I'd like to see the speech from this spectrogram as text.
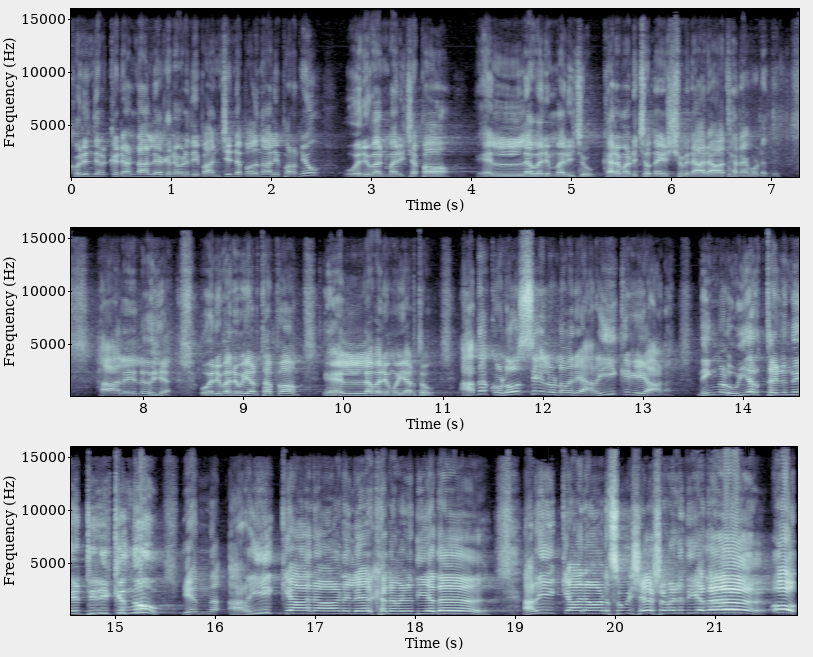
കൊരിന്തിർക്ക് രണ്ടാം ലേഖനം എഴുതിയപ്പോൾ അഞ്ചിന്റെ പതിനാലിൽ പറഞ്ഞു ഒരുവൻ മരിച്ചപ്പോൾ എല്ലാവരും മരിച്ചു. കരമടിച്ചൊന്ന് യേശുവിന് ആരാധന കൊടുത്തു. ഹാലയിലൂയ ഒരുവൻ ഉയർത്തപ്പം എല്ലാവരും ഉയർത്തു. അത് കൊളോസിയിലുള്ളവരെ അറിയിക്കുകയാണ്. നിങ്ങൾ ഉയർത്തെഴുന്നേറ്റിരിക്കുന്നു എന്ന് അറിയിക്കാനാണ് ലേഖനം എഴുതിയത്. അറിയിക്കാനാണ് സുവിശേഷം എഴുതിയത്. ഓ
